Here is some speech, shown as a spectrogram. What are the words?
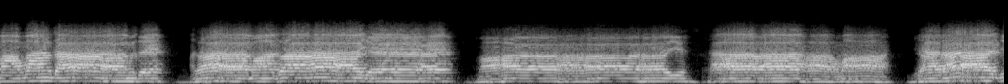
मामदामदे रामदाय महाय। सामा यराज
